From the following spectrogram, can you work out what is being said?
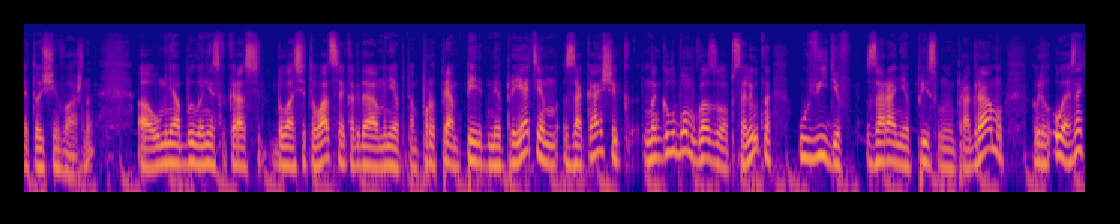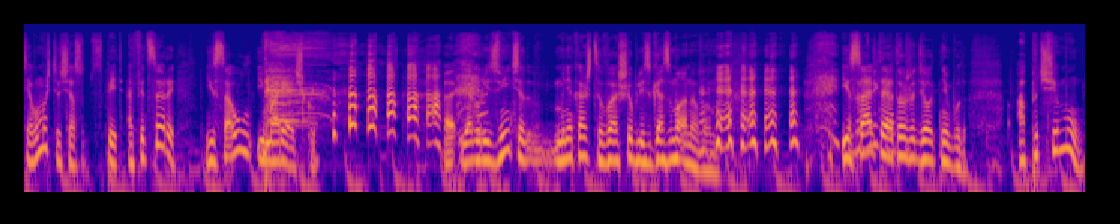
Это очень важно. А, у меня было несколько раз была ситуация, когда мне там про- прям перед мероприятием заказчик на голубом глазу абсолютно, увидев заранее присланную программу, говорил, ой, а знаете, а вы можете сейчас вот спеть офицеры, Исаул и морячку? Э, Я говорю, извините, мне кажется, вы ошиблись Газмановым. И сальто я тоже делать не буду. А почему?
